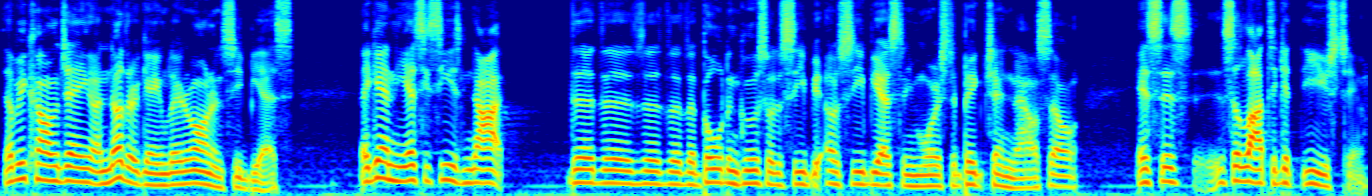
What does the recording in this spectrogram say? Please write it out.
They'll be commentating another game later on in CBS. Again, the SEC is not the the, the, the, golden goose of the CB, of CBS anymore. It's the Big Ten now, so it's it's, it's a lot to get used to.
